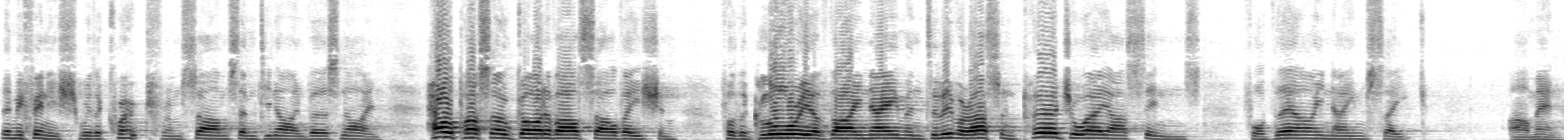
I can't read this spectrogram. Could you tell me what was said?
Let me finish with a quote from Psalm 79, verse 9. Help us, O God of our salvation, for the glory of thy name, and deliver us and purge away our sins for thy name's sake. Amen.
